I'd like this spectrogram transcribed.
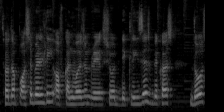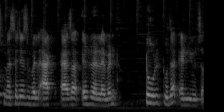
so the possibility of conversion ratio decreases because those messages will act as an irrelevant tool to the end user.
